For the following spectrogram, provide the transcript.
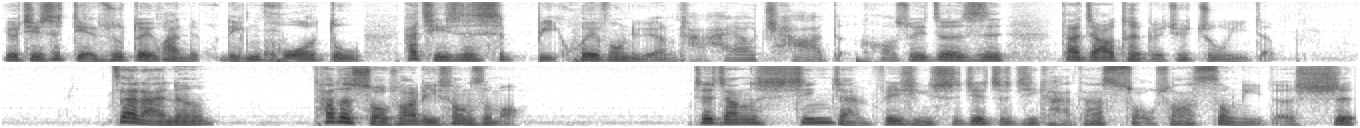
尤其是点数兑换的灵活度，它其实是比汇丰旅人卡还要差的。好，所以这个是大家要特别去注意的。再来呢，它的首刷礼送什么？这张星展飞行世界知己卡，它首刷送你的是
